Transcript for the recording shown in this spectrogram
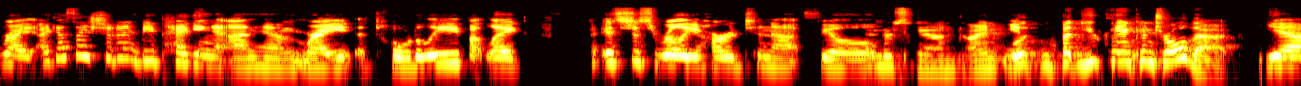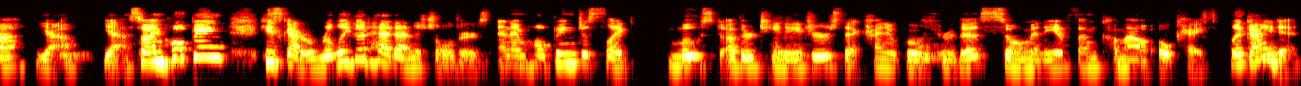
right. I guess I shouldn't be pegging it on him, right? Totally. But like, it's just really hard to not I feel. understand. I Yeah. well, but you can't control that. Yeah, yeah, yeah. So I'm hoping he's got a really good head on his shoulders. And I'm hoping just like most other teenagers that kind of go through this, so many of them come out okay, like I did.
